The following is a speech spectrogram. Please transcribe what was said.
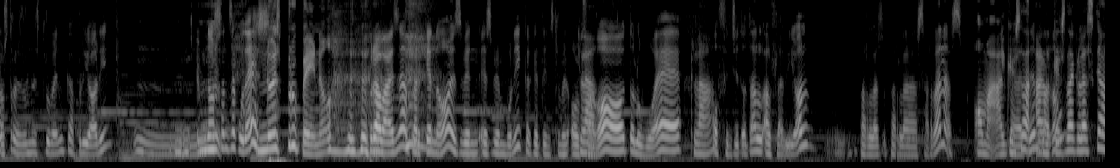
Ostres, és un instrument que a priori mm, no se'ns acudeix. No és proper, no? Però vaja, per què no? És ben, és ben bonic aquest instrument. O el Clar. fagot, o l'oboè, o fins i tot el, el flabiol per les, per les sardanes. Home, el que, és de, exemple, el que no? és de clar és que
